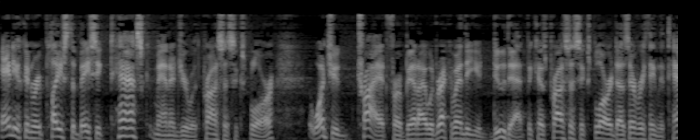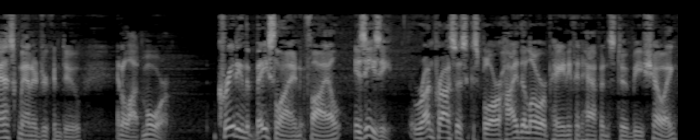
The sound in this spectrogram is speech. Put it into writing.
And you can replace the basic task manager with Process Explorer. Once you try it for a bit, I would recommend that you do that because Process Explorer does everything the task manager can do and a lot more. Creating the baseline file is easy. Run Process Explorer, hide the lower pane if it happens to be showing,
